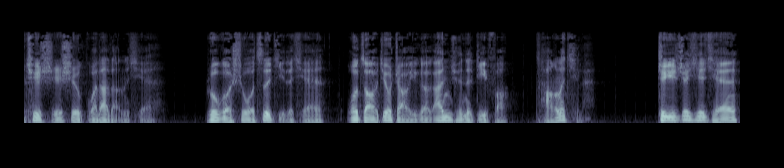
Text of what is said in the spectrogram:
确实是国大党的钱，如果是我自己的钱。”我早就找一个安全的地方藏了起来。至于这些钱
